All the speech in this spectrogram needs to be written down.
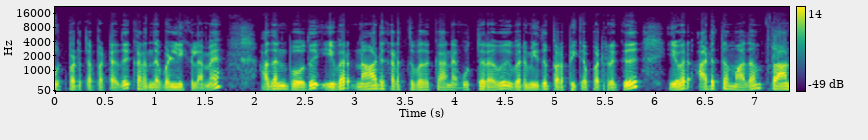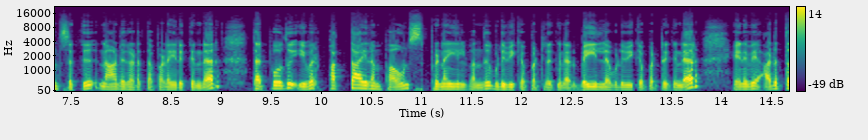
முற்படுத்தப்பட்டது கடந்த வெள்ளிக்கிழமை. அதன்போது இவர் நாடு கடத்துவதற்கான உத்தரவு இவர் மீது பிறப்பிக்கப்பட்டிருக்கு. இவர் அடுத்த மாதம் பிரான்சுக்கு நாடு கடத்தப்பட இருக்கின்றார். தற்போது இவர் பத்தாயிரம் பவுண்ட்ஸ் பிணையில் வந்து விடுவிக்கப்பட்டிருக்கின்றார். பெயிலில் விடுவிக்கப்பட்டிருக்கின்றார். எனவே அடுத்த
